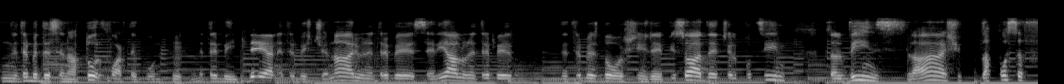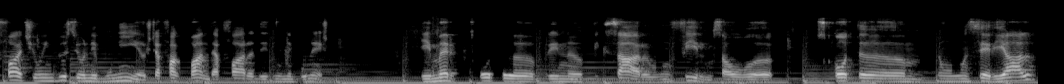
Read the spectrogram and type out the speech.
ne trebuie desenator foarte bun, Mhm. ne trebuie ideea, ne trebuie scenariu, ne trebuie serialul, ne trebuie ne trebuie 25 de episoade, cel puțin, să-l vinzi la și la poți să faci o industrie, o nebunie. Ăștia fac bani de afară de nebunești. Ei merg, scot uh, prin uh, Pixar un film sau uh, scot uh, un serial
